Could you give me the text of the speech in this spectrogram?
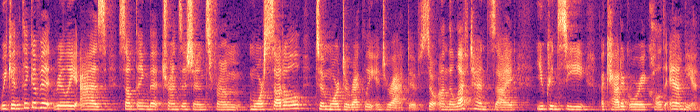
we can think of it really as something that transitions from more subtle to more directly interactive. So on the left hand side, you can see a category called ambient.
